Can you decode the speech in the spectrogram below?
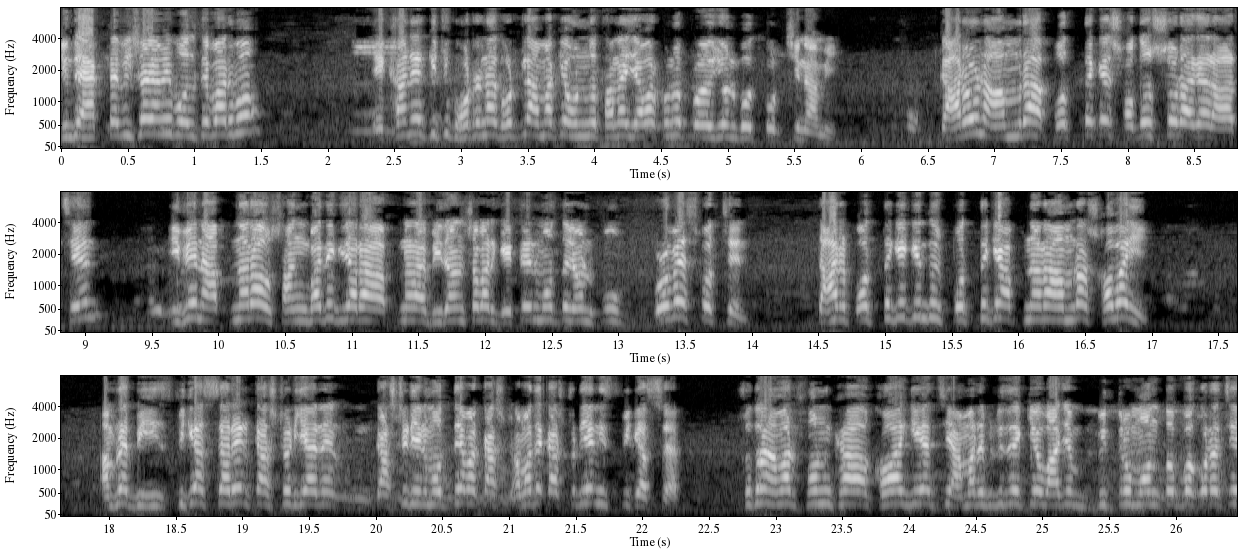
কিন্তু একটা বিষয় আমি বলতে পারব এখানে কিছু ঘটনা ঘটলে আমাকে অন্য থানায় যাওয়ার কোনো প্রয়োজন বোধ করছি না আমি। কারণ আমরা প্রত্যেকের সদস্যরা যারা আছেন ইভেন আপনারাও সাংবাদিক যারা আপনারা বিধানসভার গেটের মধ্যে যখন প্রবেশ করছেন, তারপর থেকে কিন্তু প্রত্যেকে আপনারা, আমরা সবাই, আমরা স্পিকার স্যারের কাস্টোডিয়ানের কাস্টোডিয়ার মধ্যে আবার আমাদের কাস্টোডিয়ান স্পিকার স্যার সুতরাং আমার ফোন খাওয়া গিয়েছে, আমার বিরুদ্ধে কেউ বাজে বিদ্রোহ মন্তব্য করেছে।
